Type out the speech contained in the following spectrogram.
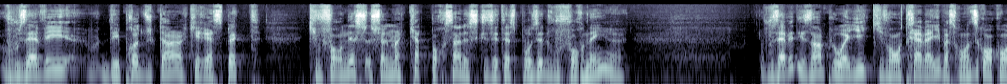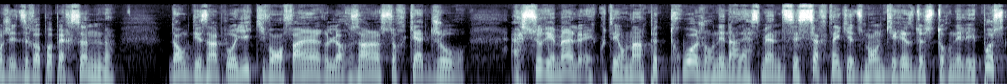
vous avez des producteurs qui respectent, qui vous fournissent seulement 4% de ce qu'ils étaient supposés de vous fournir. Vous avez des employés qui vont travailler parce qu'on dit qu'on congédiera pas personne. Donc, des employés qui vont faire leurs heures sur quatre jours assurément, écoutez, on en peut trois journées dans la semaine. C'est certain qu'il y a du monde qui risque de se tourner les pouces.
